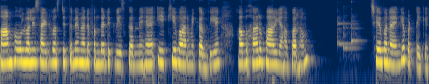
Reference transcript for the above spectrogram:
आम होल वाली साइड बस जितने मैंने फंदे डिक्रीज करने हैं, एक ही बार में कर दिए। अब हर बार यहाँ पर हम छः बनाएँगे पट्टी के।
